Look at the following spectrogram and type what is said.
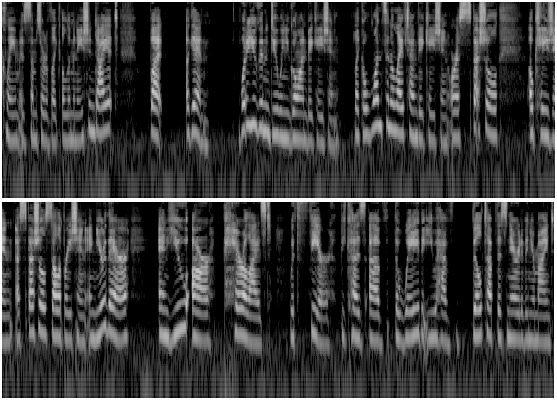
claim is some sort of like elimination diet. But again, what are you going to do when you go on vacation? Like a once in a lifetime vacation or a special occasion, a special celebration, and you're there and you are paralyzed with fear because of the way that you have built up this narrative in your mind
